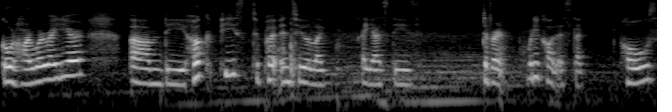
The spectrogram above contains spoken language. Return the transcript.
gold hardware right here, um the hook piece to put into like I guess these different what do you call this? Like holes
